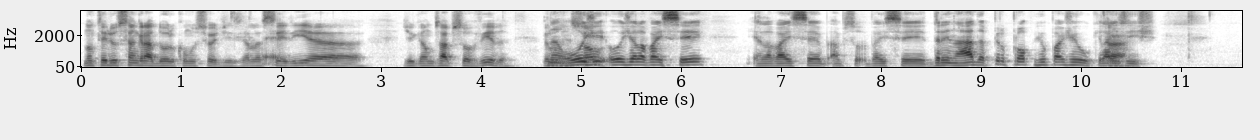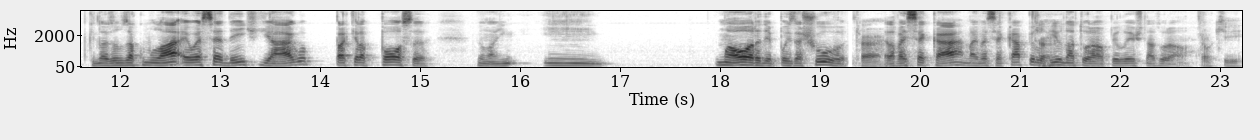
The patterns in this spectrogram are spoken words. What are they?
não teria o sangradouro, como o senhor diz, ela é. seria, digamos, absorvida? não, hoje, hoje ela vai ser, ela vai ser, vai ser drenada pelo próprio rio Pajeú, que lá tá. existe. O que nós vamos acumular é o excedente de água para que ela possa, em, em, uma hora depois da chuva, tá. ela vai secar, mas vai secar pelo tá. rio natural, pelo eixo natural. Ok.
